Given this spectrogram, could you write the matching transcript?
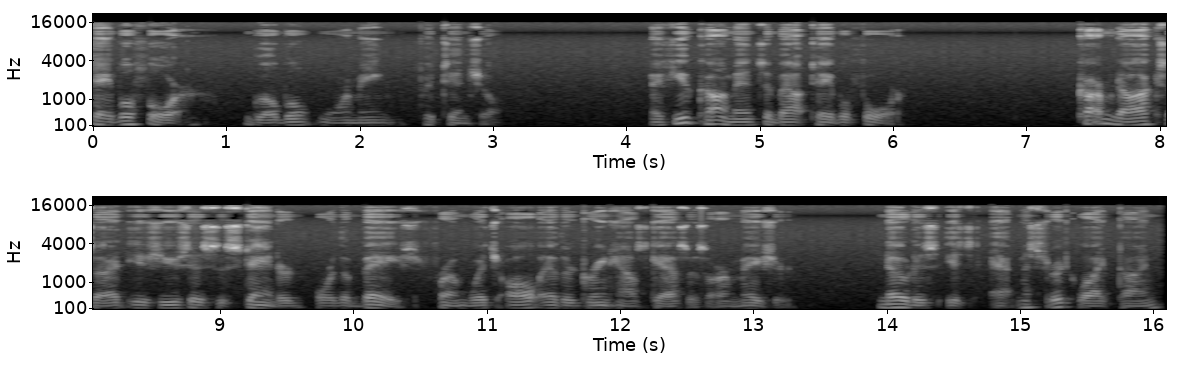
Table 4 Global Warming Potential. A few comments about Table 4. Carbon dioxide is used as the standard or the base from which all other greenhouse gases are measured. Notice its atmospheric lifetime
